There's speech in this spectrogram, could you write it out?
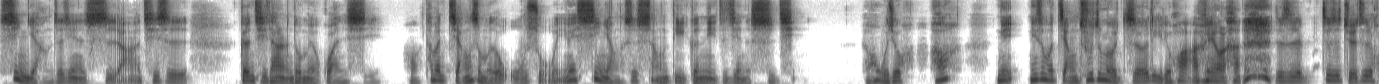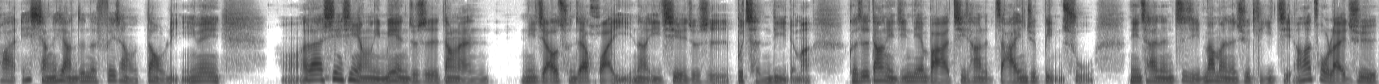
信仰这件事啊，其实跟其他人都没有关系。哦，他们讲什么都无所谓，因为信仰是上帝跟你之间的事情。然后我就啊，你你怎么讲出这么有哲理的话？没有啦，就是就是觉得这话，哎，想一想，真的非常有道理。因为哦，那信信仰里面，就是当然。你只要存在怀疑，那一切就是不成立的嘛。可是当你今天把其他的杂音去摒除，你才能自己慢慢的去理解。然后后来去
